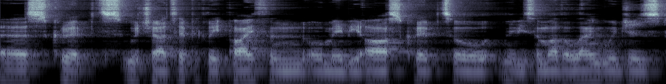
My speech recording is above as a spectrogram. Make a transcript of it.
uh, scripts, which are typically Python or maybe R scripts or maybe some other languages.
